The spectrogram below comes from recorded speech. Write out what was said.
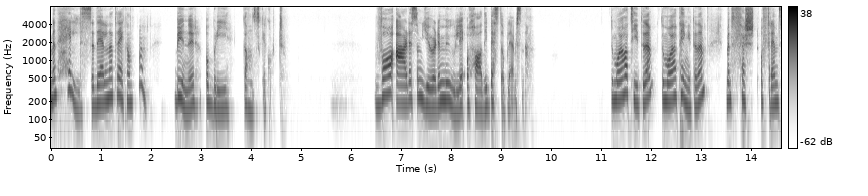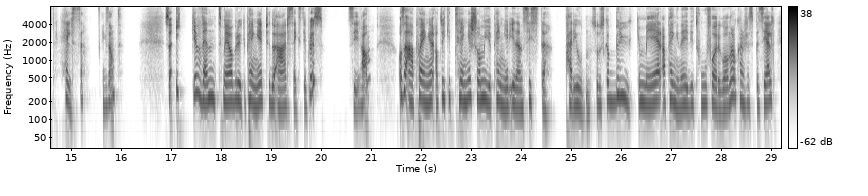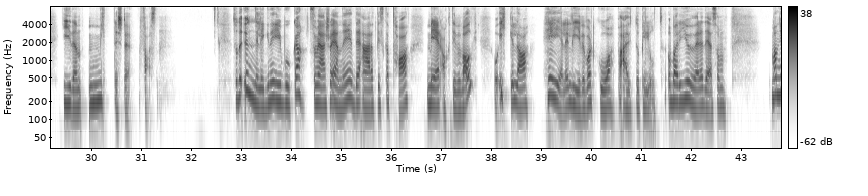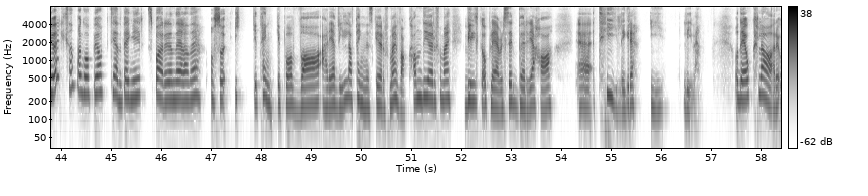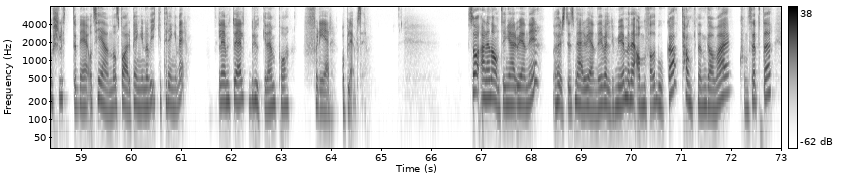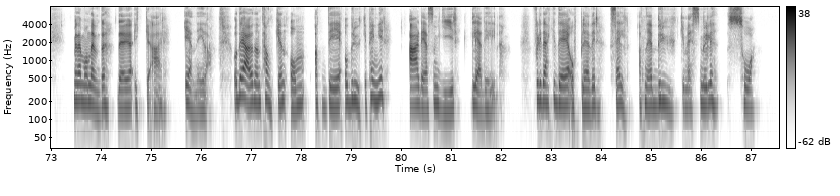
men helsedelen av trekanten begynner å bli ganske kort. Hva er det som gjør det mulig å ha de beste opplevelsene? Du må jo ha tid til dem, du må jo ha penger til dem, men først og fremst helse, ikke sant? Så ikke vent med å bruke penger til du er 60 pluss, sier han, og så er poenget at du ikke trenger så mye penger i den siste perioden, så du skal bruke mer av pengene i de to foregående, og kanskje spesielt i den midterste fasen. Så det underliggende i boka, som jeg er så enig i, det er at vi skal ta mer aktive valg, og ikke la hele livet vårt gå på autopilot, og bare gjøre det som man gjør. ikke sant? Man går på jobb, tjener penger, sparer en del av det, og så ikke tenke på hva er det jeg vil at pengene skal gjøre for meg, hva kan de gjøre for meg, hvilke opplevelser bør jeg ha eh, tidligere i livet. Og det å klare å slutte med å tjene og spare penger når vi ikke trenger mer, eller eventuelt bruke dem på flere opplevelser. Så er det en annen ting jeg er uenig i. Nå høres det ut som jeg er uenig i veldig mye, men jeg anbefaler boka, tankene den ga meg, konseptet, men jeg må nevne det jeg ikke er enig i, da. Og det er jo den tanken om at det å bruke penger er det som gir glede i livet. Fordi det er ikke det jeg opplever selv. At når jeg bruker mest mulig, så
